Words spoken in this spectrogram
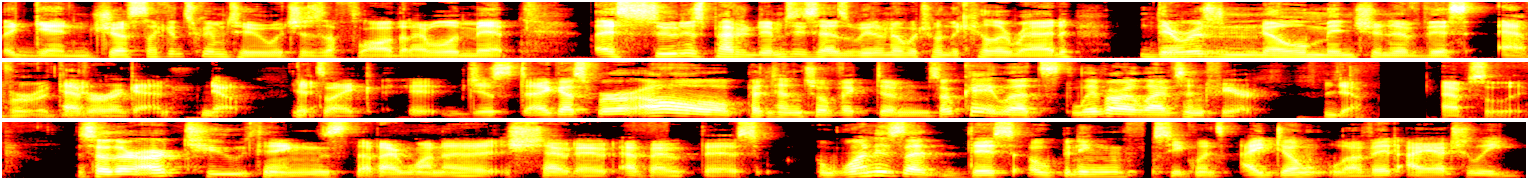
again, just like in Scream 2, which is a flaw that I will admit, as soon as Patrick Dempsey says we don't know which one the killer read, there is Mhm. no mention of this ever again. Ever again. No. It's like, it just, I guess we're all potential victims. Okay, let's live our lives in fear. Absolutely. So there are two things that I want to shout out about this. One is that this opening sequence, I don't love it. I actually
